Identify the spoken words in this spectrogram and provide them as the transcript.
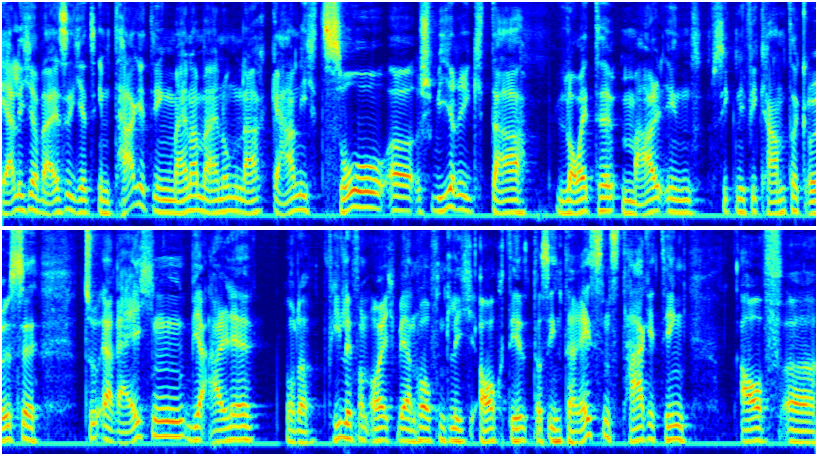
ehrlicherweise jetzt im Targeting meiner Meinung nach gar nicht so äh, schwierig, da Leute mal in signifikanter Größe zu erreichen. Wir alle oder viele von euch werden hoffentlich auch die, das Interessenstargeting auf äh,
